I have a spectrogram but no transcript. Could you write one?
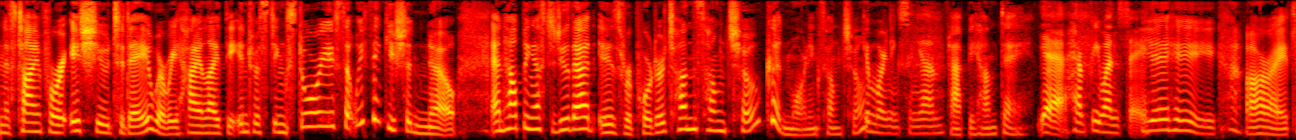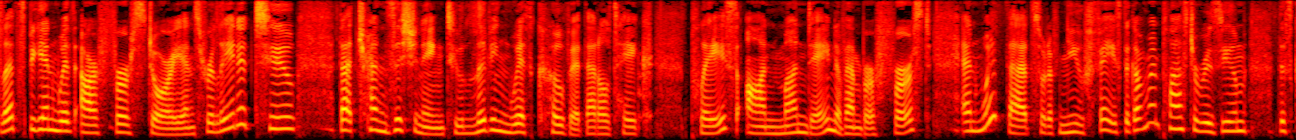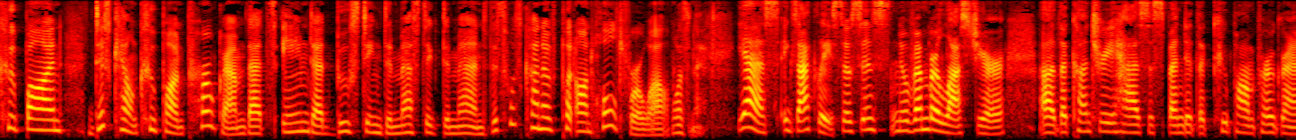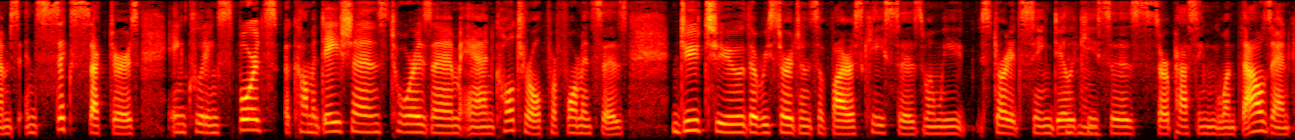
And it's time for issue today where we highlight the interesting stories that we think you should know. And helping us to do that is reporter Chun Sung Cho. Good morning, Sung Cho. Good morning, Sung Sunyan. Happy hump day. Yeah, happy Wednesday. Yay. All right. Let's begin with our first story. And it's related to that transitioning to living with COVID that'll take place on Monday, November 1st. And with that sort of new face, the government plans to resume this coupon, discount coupon program that's aimed at boosting domestic demand. This was kind of put on hold for a while, wasn't it? Yes, exactly. So since November last year, uh, the country has suspended the coupon programs in six sectors, including sports, accommodations, tourism, and cultural performances, due to the resurgence of virus cases when we started seeing daily cases surpassing 1,000.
